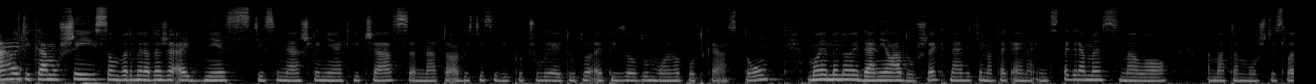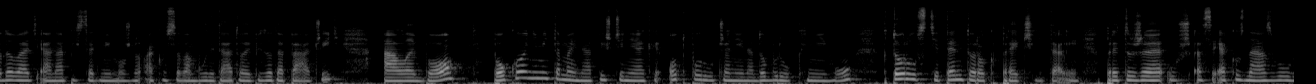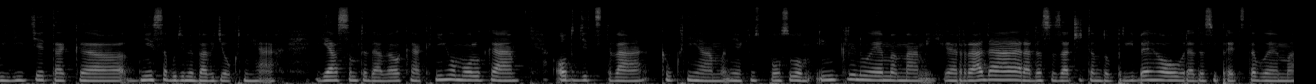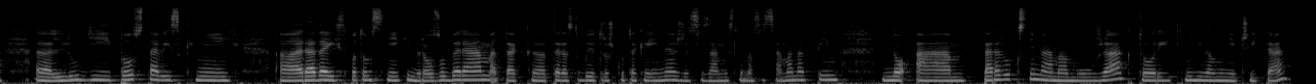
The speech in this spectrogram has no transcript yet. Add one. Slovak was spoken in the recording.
Ahojte kamuši, som veľmi rada, že aj dnes ste si našli nejaký čas na to, aby ste si vypočuli aj túto epizódu môjho podcastu. Moje meno je Daniela Dušek, nájdete ma tak aj na Instagrame, smelo ma tam môžete sledovať a napísať mi možno, ako sa vám bude táto epizóda páčiť, alebo pokojne mi tam aj napíšte nejaké odporúčanie na dobrú knihu, ktorú ste tento rok prečítali. Pretože už asi ako z názvu vidíte, tak eh, dnes sa budeme baviť o knihách. Ja som teda veľká knihomolka, od detstva ku knihám nejakým spôsobom inklinujem, mám ich rada, rada sa začítam do príbehov, rada si predstavujem eh, ľudí, postavy z kníh, rada ich potom s niekým rozoberám, tak eh, teraz to bude trošku také iné, že sa zamyslím asi sama nad tým. No a paradoxne mám muža, ktorý knihy veľmi nečíta.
